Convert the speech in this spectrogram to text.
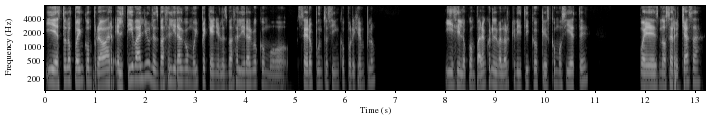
Y esto lo pueden comprobar. El t-value les va a salir algo muy pequeño, les va a salir algo como 0.5, por ejemplo. Y si lo comparan con el valor crítico, que es como 7, pues no se rechaza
